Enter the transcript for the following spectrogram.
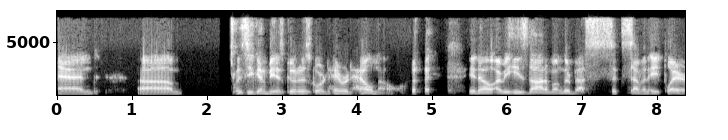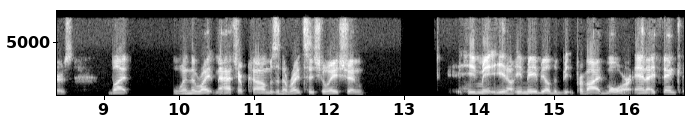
and um, is he going to be as good as Gordon Hayward? Hell no. you know, I mean, he's not among their best six, seven, eight players, but when the right matchup comes and the right situation, he may, you know, he may be able to be, provide more. And I think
